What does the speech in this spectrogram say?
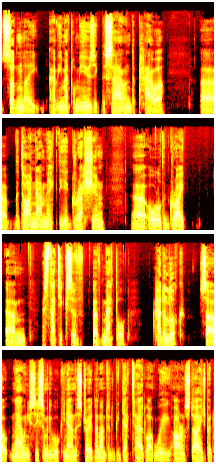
suddenly, heavy metal music, the sound, the power, uh, the dynamic, the aggression, uh, all of the great um, aesthetics of of metal had a look. So now, when you see somebody walking down the street, they're not going to be decked out like we are on stage. But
